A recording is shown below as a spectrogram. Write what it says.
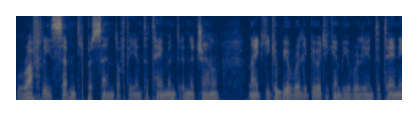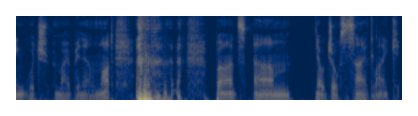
roughly 70% of the entertainment in the channel. Like he can be really good, he can be really entertaining, which in my opinion are not. but um, no jokes aside, like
